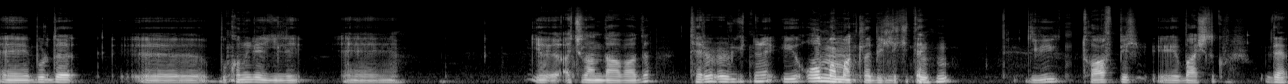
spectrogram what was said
E, burada e, bu konuyla ilgili e, açılan davada terör örgütüne üye olmamakla birlikte Hı hı. gibi tuhaf bir e, başlık var. De-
